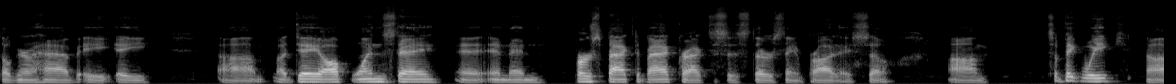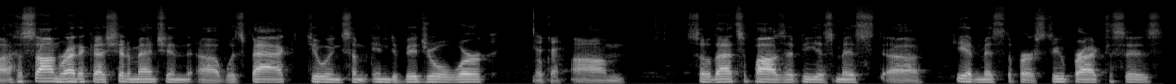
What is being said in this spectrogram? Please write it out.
they're going to have a a um, a day off Wednesday, and, and then first back to back practices Thursday and Friday. So um, it's a big week. Uh, Haason Reddick, I should have mentioned, uh, was back doing some individual work. Okay. Um, so that's a positive. He has missed. Uh, he had missed the first two practices.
